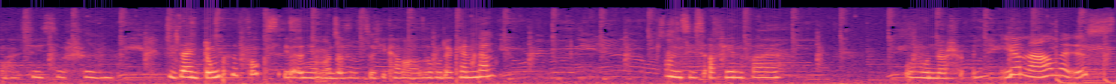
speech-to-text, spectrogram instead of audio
Oh, sie ist so schön. Sie ist ein Dunkelfuchs. Ich weiß nicht, ob man das jetzt durch die Kamera so gut erkennen kann. Und sie ist auf jeden Fall wunderschön. Ihr Name ist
